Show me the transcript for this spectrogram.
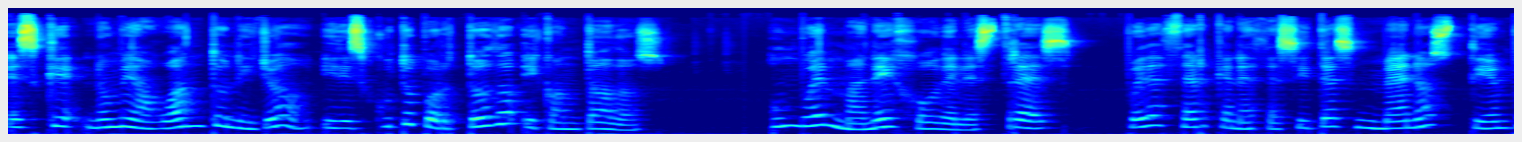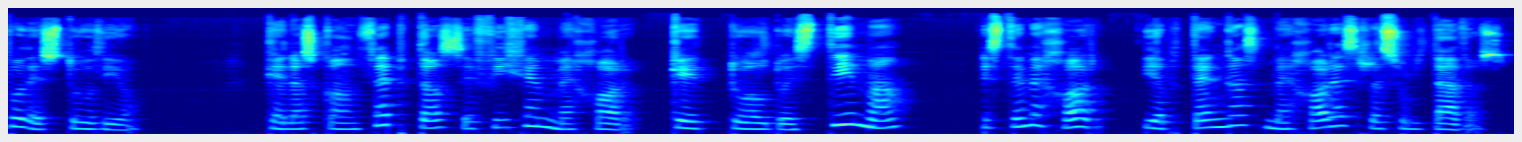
es que no me aguanto ni yo y discuto por todo y con todos. Un buen manejo del estrés puede hacer que necesites menos tiempo de estudio, que los conceptos se fijen mejor, que tu autoestima esté mejor y obtengas mejores resultados.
